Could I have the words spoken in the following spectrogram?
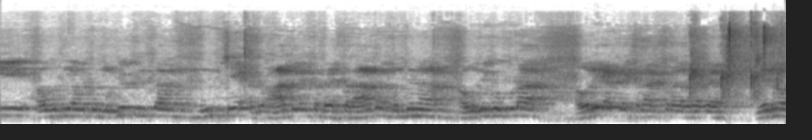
ಈ ಅವಧಿ ಅವತ್ತು ಮುಗಿಯೋಕ್ಕಿಂತ ಮುಂಚೆ ಅದು ಆಗಲಿ ಅಂತ ಬಯಸ್ತಾರೆ. ಆದರೆ ಮುಂದಿನ ಅವಧಿಗೂ ಕೂಡ ಅವರೇ ಅಧ್ಯಕ್ಷರಾಗ್ತಾರೆ. ಅದರಾಗ ಏನೂ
